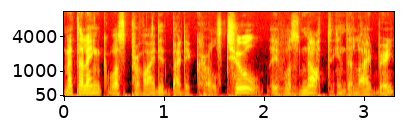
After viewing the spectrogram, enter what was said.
Metalink was provided by the curl tool. It was not in the library.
